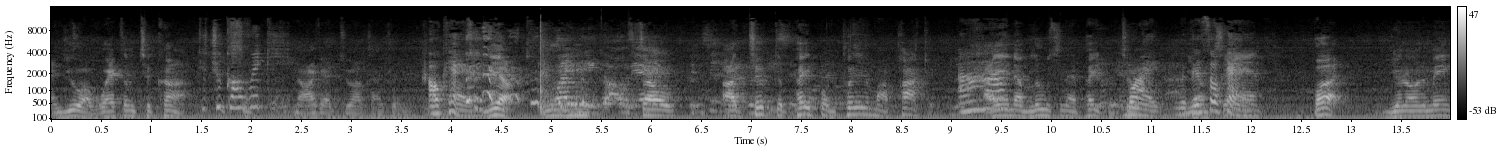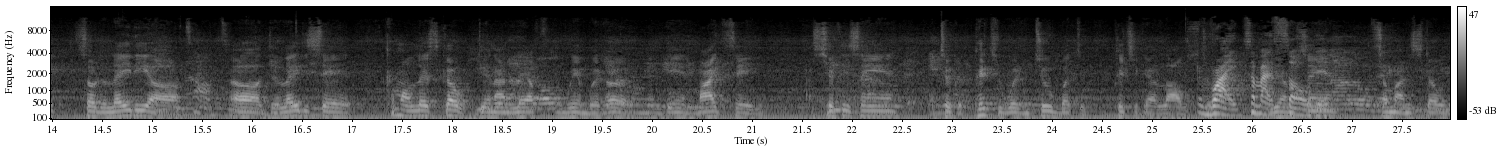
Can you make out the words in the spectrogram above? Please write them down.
and you are welcome to come. Did you go, Ricky? No, I got drunk. I couldn't. Okay. Yeah. Mhm. So I took the paper and put it in my pocket. Uh-huh. I ended up losing that paper too. Right. But You know it's what I'm okay. saying? But you know what I mean. So the lady, uh, uh, the lady said, "Come on, let's go." Then I left and went with her. And then Mike said, I shook his hand. I took a picture with him too, but the picture got lost. Too. Right. Somebody You know sold it. Somebody stole it.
